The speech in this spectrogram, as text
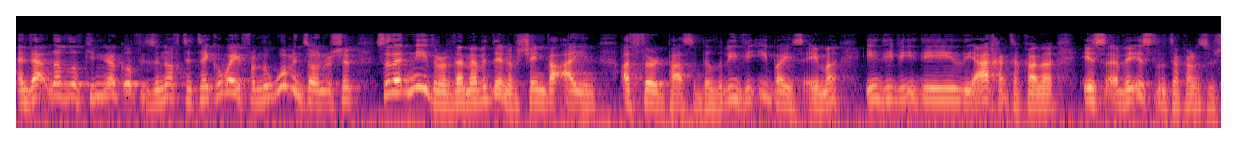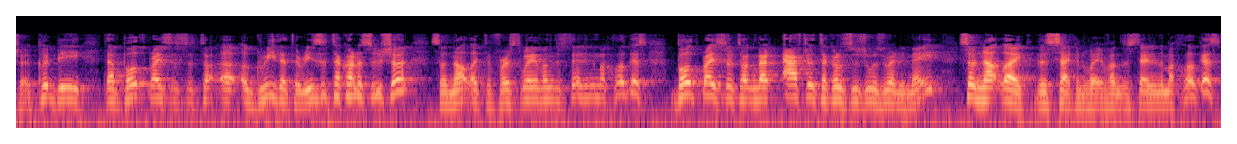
and that level of kinyan aguf is enough to take away from the woman's ownership, so that neither of them have a din of shein va'ayin. A third possibility, v'ibayis ema, idi v'idi liachar takana is ve'islu takana susha. It could be that both prices uh, agree that there is a takana susha, so not like the first way of understanding the machlokas. Both prices are talking about after the takana susha was already made, so not like the second way of understanding the machlokas.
